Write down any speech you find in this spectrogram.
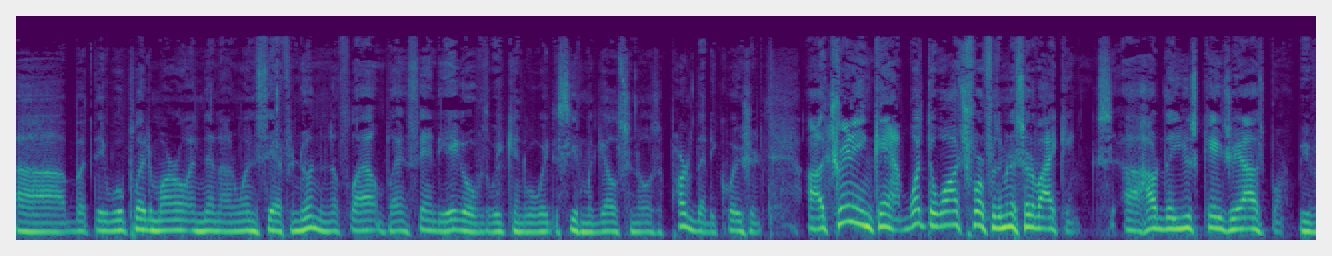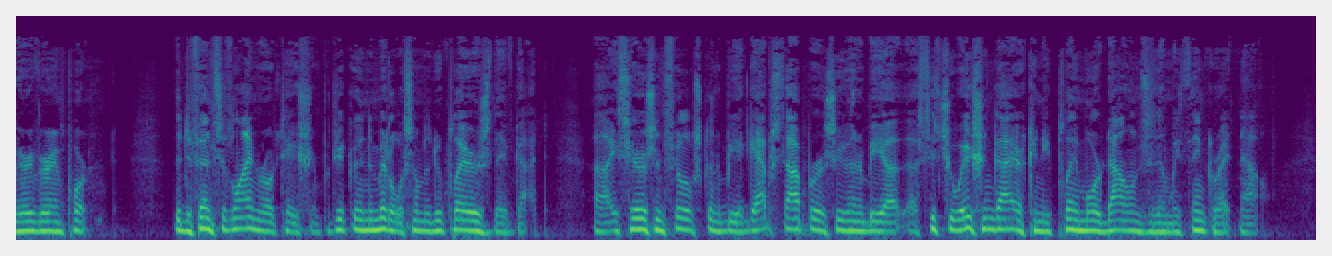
uh, but they will play tomorrow and then on Wednesday afternoon, then they'll fly out and play in San Diego over the weekend. We'll wait to see if Miguel Sano is a part of that equation. Uh, training camp, what to watch for for the Minnesota Vikings. Uh, how do they use KJ Osborne? Be very, very important. The defensive line rotation, particularly in the middle with some of the new players they've got. Uh, is Harrison Phillips going to be a gap stopper? Is he going to be a, a situation guy or can he play more downs than we think right now?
